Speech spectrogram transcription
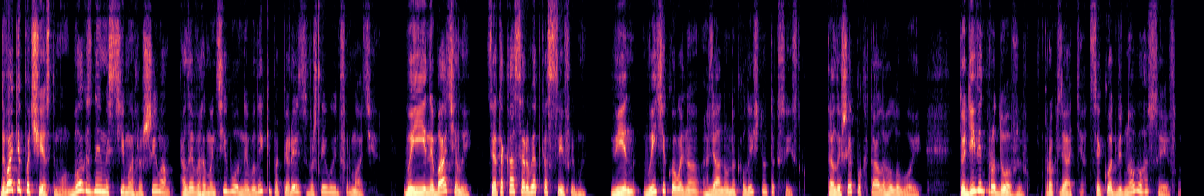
Давайте по-чесному, Бог з ними з цими грошима, але в гаманці був невеликий папірець з важливою інформацією. Ви її не бачили? Це така серветка з цифрами. Він вичікувально глянув на колишню таксистку та лише похитала головою. Тоді він продовжив прокляття. Це код від нового сейфа.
